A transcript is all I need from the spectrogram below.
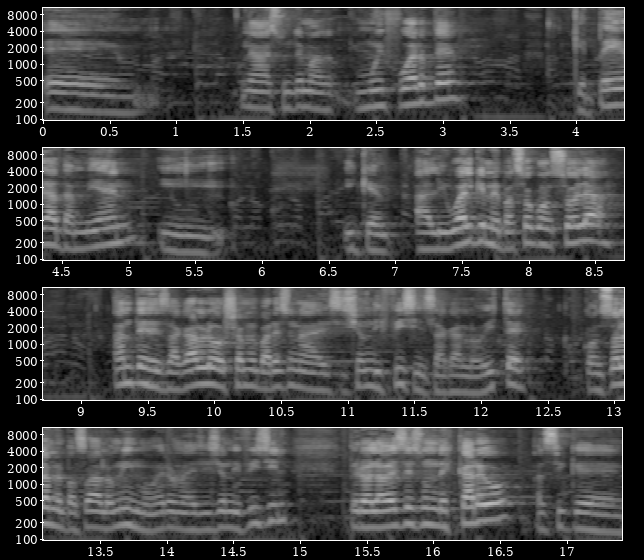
Eh, nada, es un tema muy fuerte, que pega también y, y que al igual que me pasó con Sola, antes de sacarlo ya me parece una decisión difícil sacarlo, ¿viste? Con Sola me pasaba lo mismo, era una decisión difícil, pero a la vez es un descargo, así que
